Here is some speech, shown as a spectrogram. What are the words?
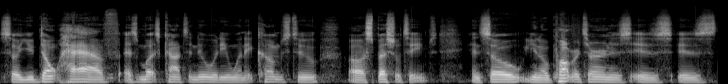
so you don't have as much continuity when it comes to uh, special teams. And so you know, punt return is is is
